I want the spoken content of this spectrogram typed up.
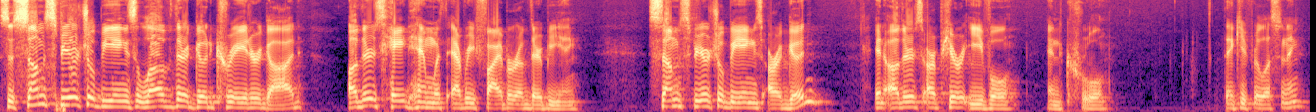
So some spiritual beings love their good creator God, others hate him with every fiber of their being. Some spiritual beings are good, and others are pure evil and cruel. Thank you for listening.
